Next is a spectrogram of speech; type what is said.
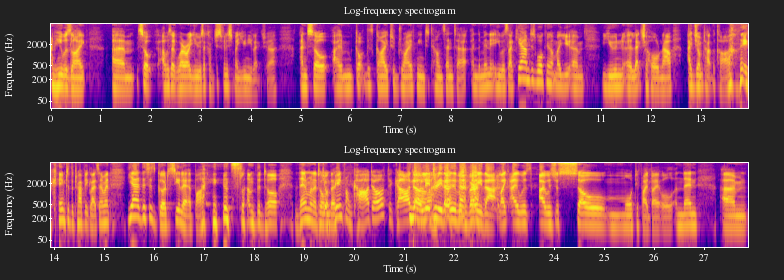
and he was like, um, so I was like, where are you? He was like, I've just finished my uni lecture. And so I got this guy to drive me into town center. And the minute he was like, yeah, I'm just walking up my um, un uh, lecture hall now, I jumped out the car. it came to the traffic lights and I went, yeah, this is good. See you later. Bye. and slammed the door. Then when I told my best Jumping from car door to car door. no, literally, that it was very that. Like I was, I was just so mortified by it all. And then um,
